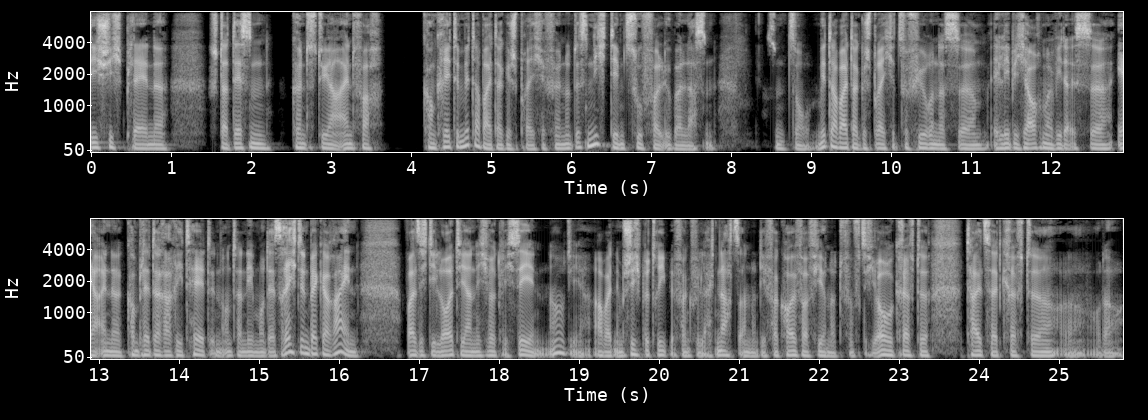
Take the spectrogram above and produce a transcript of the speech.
die Schichtpläne. Stattdessen könntest du ja einfach konkrete Mitarbeitergespräche führen und es nicht dem Zufall überlassen sind so Mitarbeitergespräche zu führen, das äh, erlebe ich ja auch immer wieder, ist äh, eher eine komplette Rarität in Unternehmen und erst recht in Bäckereien, weil sich die Leute ja nicht wirklich sehen. Ne? Die arbeiten im Schichtbetrieb, ihr fangt vielleicht nachts an und die Verkäufer 450 Euro Kräfte, Teilzeitkräfte äh, oder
